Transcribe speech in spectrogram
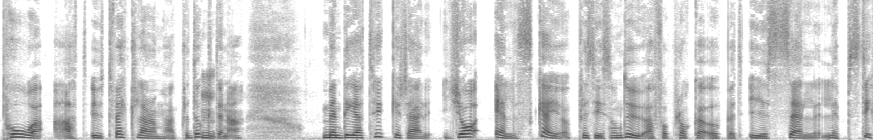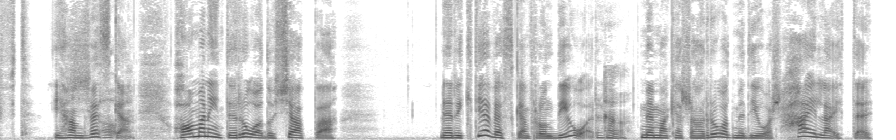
på att utveckla de här produkterna. Men det jag tycker så här, jag älskar ju, precis som du, att få plocka upp ett YSL läppstift i handväskan. Har man inte råd att köpa den riktiga väskan från Dior. Ja. Men man kanske har råd med Diors highlighter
